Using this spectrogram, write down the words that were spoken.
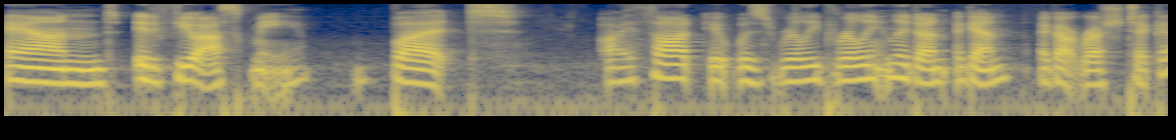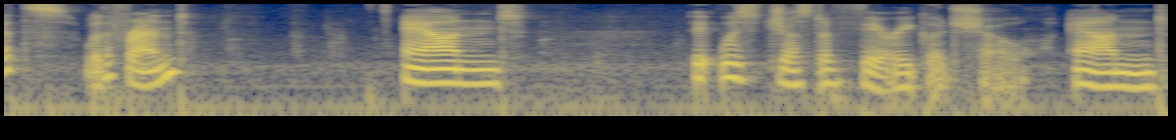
And if you ask me, but I thought it was really brilliantly done. Again, I got rush tickets with a friend, and it was just a very good show. And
